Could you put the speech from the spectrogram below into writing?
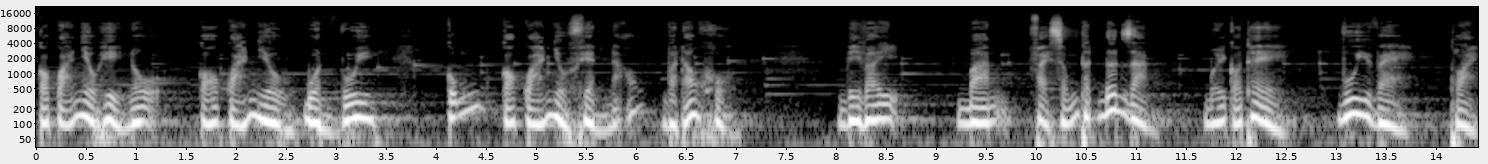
có quá nhiều hỉ nộ, có quá nhiều buồn vui, cũng có quá nhiều phiền não và đau khổ. Vì vậy, bạn phải sống thật đơn giản mới có thể vui vẻ, thoải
